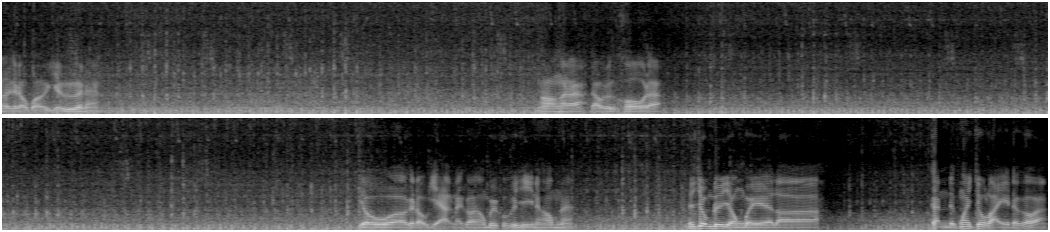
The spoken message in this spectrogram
Tới cái đầu bờ dữ rồi nè. Ngon rồi đó đầu nước khô rồi đó. Vô ờ, cái đầu dạc này coi không biết có cái gì nữa không nè. Nói chung đi vòng bè là canh được mấy chỗ lầy đó các bạn.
